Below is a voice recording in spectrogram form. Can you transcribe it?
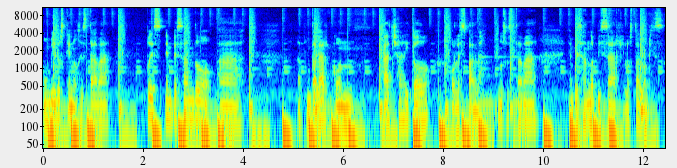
un virus que nos estaba pues empezando a apuntalar con hacha y todo por la espalda, nos estaba empezando a pisar los talones.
